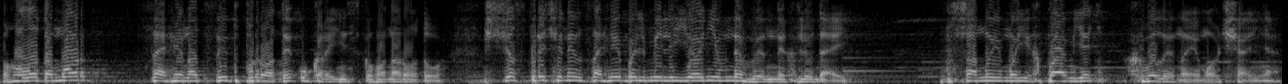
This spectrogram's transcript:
Голодомор це геноцид проти українського народу, що спричинив загибель мільйонів невинних людей. Вшануймо їх пам'ять хвилиною мовчання.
